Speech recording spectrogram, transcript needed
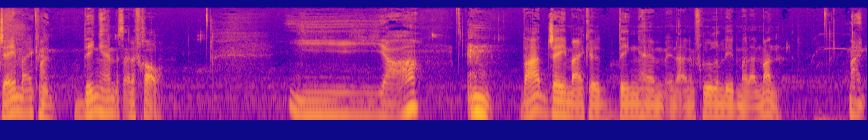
J. Michael Nein. Bingham ist eine Frau. Ja. War J. Michael Bingham in einem früheren Leben mal ein Mann? Nein.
